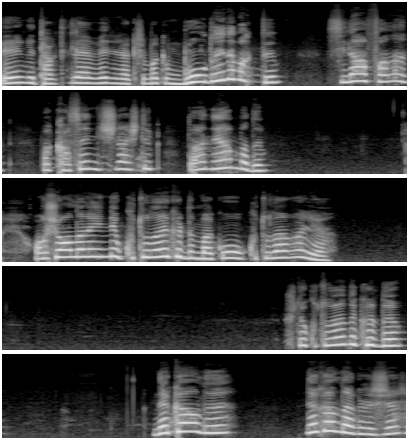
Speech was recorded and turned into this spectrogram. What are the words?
dediğim gibi taktikler verin arkadaşlar. Bakın bu odaya da baktım. Silah falan. Bak kasanın içini açtık. Daha ne yapmadım. Aşağılara indim. Kutuları kırdım bak. O kutular var ya. İşte kutuları da kırdım. Ne kaldı? Ne kaldı arkadaşlar?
